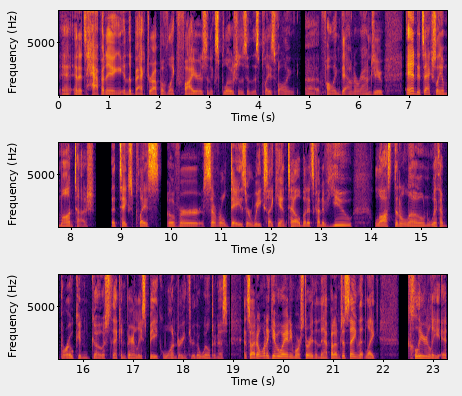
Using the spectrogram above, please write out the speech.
and it's happening in the backdrop of like fires and explosions in this place falling uh falling down around you and it's actually a montage that takes place over several days or weeks I can't tell but it's kind of you lost and alone with a broken ghost that can barely speak wandering through the wilderness. And so I don't want to give away any more story than that, but I'm just saying that like clearly a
